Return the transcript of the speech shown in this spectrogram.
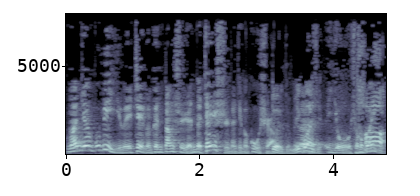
完全不必以为这个跟当事人的真实的这个故事啊，对对，没关系，有什么关系？他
